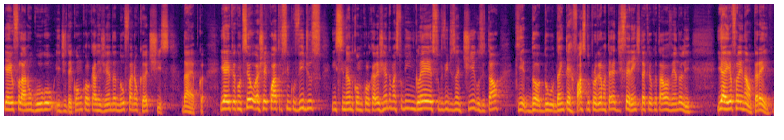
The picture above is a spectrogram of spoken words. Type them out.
E aí eu fui lá no Google e digitei como colocar legenda no Final Cut X da época. E aí o que aconteceu? Eu achei 4, 5 vídeos ensinando como colocar legenda, mas tudo em inglês, tudo vídeos antigos e tal, que do, do, da interface do programa até é diferente daquilo que eu estava vendo ali. E aí eu falei, não, peraí.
